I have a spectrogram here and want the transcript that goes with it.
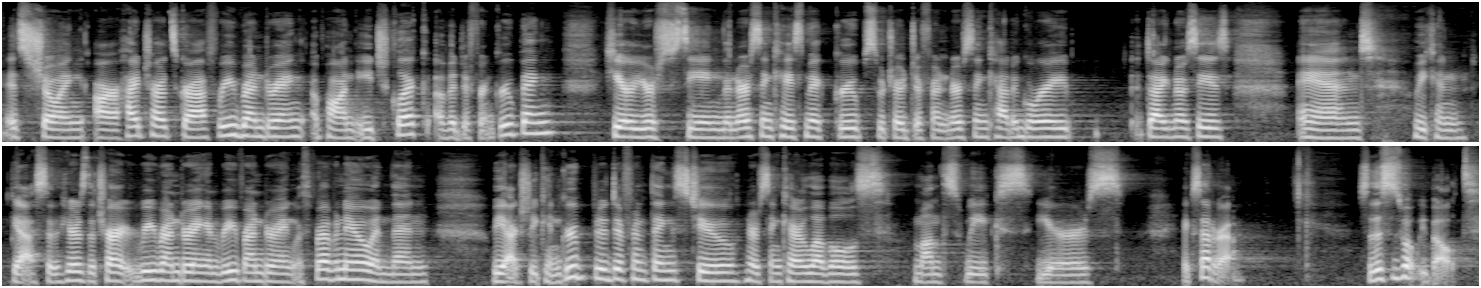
It's showing our HighCharts graph re-rendering upon each click of a different grouping. Here you're seeing the nursing case mix groups, which are different nursing category diagnoses. And we can, yeah, so here's the chart re-rendering and re-rendering with revenue, and then we actually can group the different things too, nursing care levels, months, weeks, years, etc. So this is what we built.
